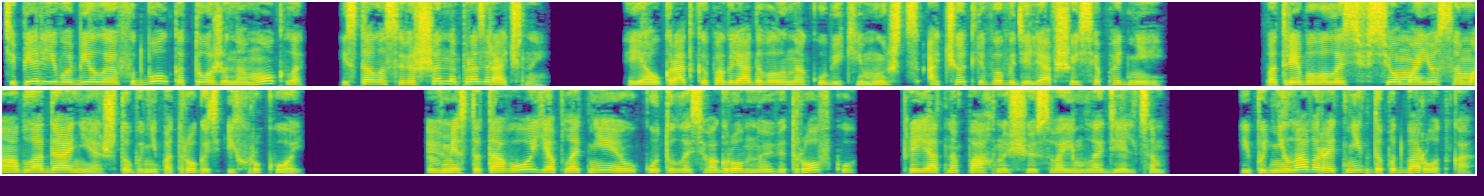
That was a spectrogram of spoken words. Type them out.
теперь его белая футболка тоже намокла и стала совершенно прозрачной. Я украдкой поглядывала на кубики мышц, отчетливо выделявшиеся под ней. Потребовалось все мое самообладание, чтобы не потрогать их рукой. Вместо того я плотнее укуталась в огромную ветровку, приятно пахнущую своим владельцем, и подняла воротник до подбородка.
